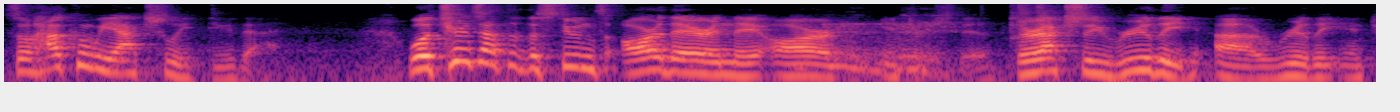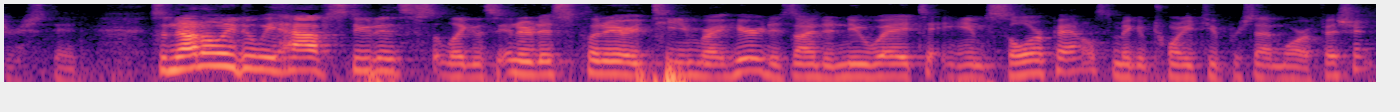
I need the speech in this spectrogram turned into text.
So how can we actually do that? Well, it turns out that the students are there and they are interested. They're actually really, uh, really interested. So not only do we have students like this interdisciplinary team right here designed a new way to aim solar panels to make them 22% more efficient,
